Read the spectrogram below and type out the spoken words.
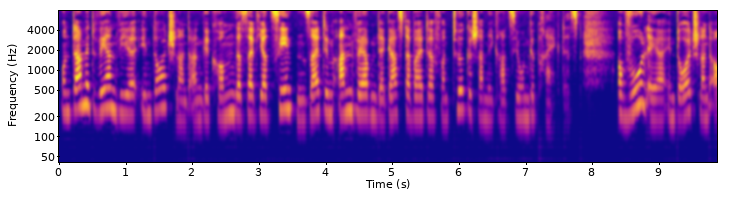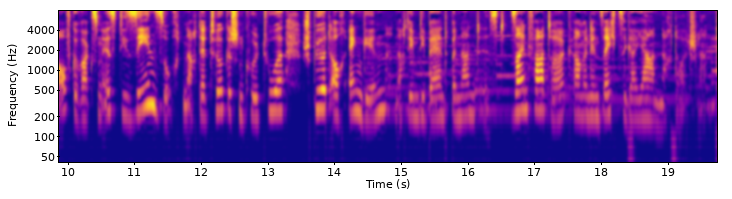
und damit wären wir in Deutschland angekommen, das seit Jahrzehnten, seit dem Anwerben der Gastarbeiter von türkischer Migration geprägt ist. Obwohl er in Deutschland aufgewachsen ist, die Sehnsucht nach der türkischen Kultur spürt auch Engin, nachdem die Band benannt ist. Sein Vater kam in den 60er Jahren nach Deutschland.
